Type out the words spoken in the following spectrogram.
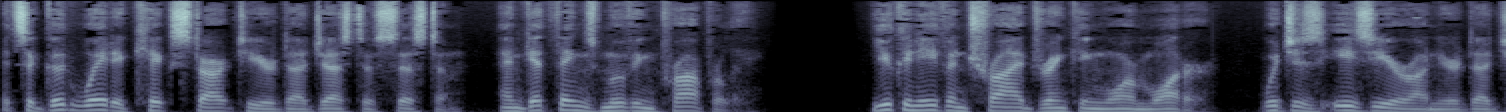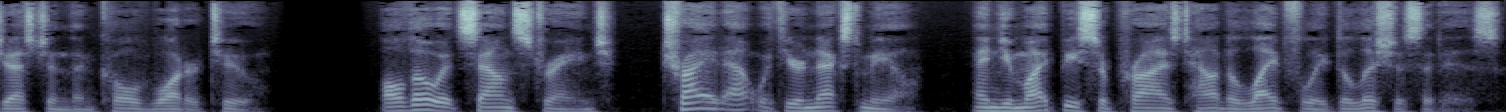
it's a good way to kickstart to your digestive system and get things moving properly. You can even try drinking warm water, which is easier on your digestion than cold water, too. Although it sounds strange, try it out with your next meal, and you might be surprised how delightfully delicious it is.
